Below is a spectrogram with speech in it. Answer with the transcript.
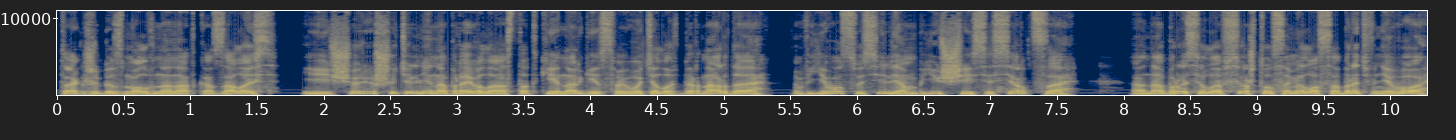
Также безмолвно она отказалась и еще решительнее направила остатки энергии своего тела в Бернарда, в его с усилием бьющееся сердце. Она бросила все, что сумела собрать в него,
